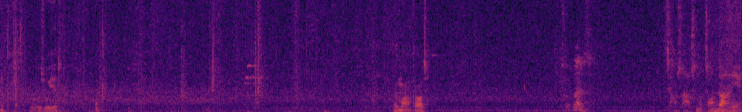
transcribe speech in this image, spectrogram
That was weird. Oh my god. Fuck mate. Sounds like something's on down here.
